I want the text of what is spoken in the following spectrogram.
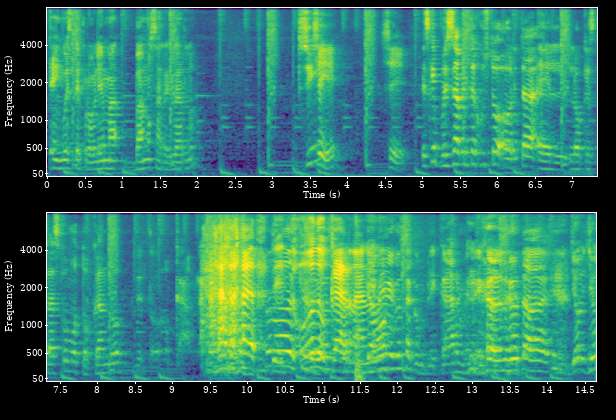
tengo este problema, ¿vamos a arreglarlo? Sí. Sí, sí. Es que precisamente justo ahorita el, lo que estás como tocando. De todo, carnal. de No, es que me todo, gusta- carnal, que A mí ¿no? me gusta complicarme. Yo, yo,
